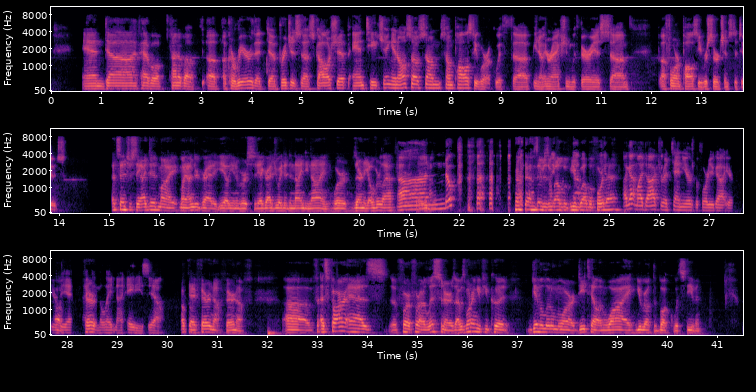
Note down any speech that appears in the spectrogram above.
and uh, I've had a kind of a, a, a career that uh, bridges uh, scholarship and teaching, and also some some policy work with uh, you know interaction with various um, uh, foreign policy research institutes. That's interesting. I did my, my undergrad at Yale University. I graduated in '99. Were was there any overlap? Uh, nope. it was well you well before that. I got my doctorate ten years before you got your your oh, BA in the late '80s. Yeah. Okay, fair enough. Fair enough. Uh, as far as uh, for for our listeners, I was wondering if you could give a little more detail on why you wrote the book with Stephen.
